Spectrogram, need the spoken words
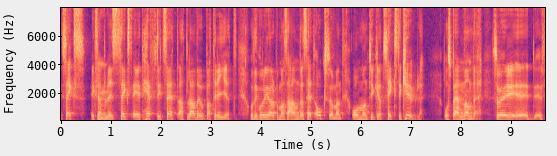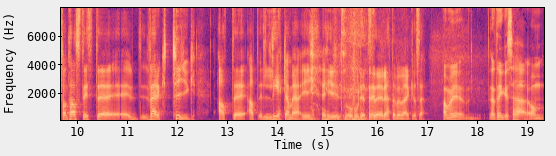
sex exempelvis. Mm. Sex är ett häftigt sätt att ladda upp batteriet och det går att göra på massa andra sätt också men om man tycker att sex är kul och spännande så är det ett fantastiskt eh, verktyg att, eh, att leka med i, i ordets eh, rätta bemärkelse. Ja, men jag tänker så här, om,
